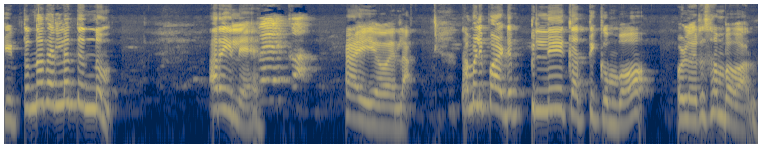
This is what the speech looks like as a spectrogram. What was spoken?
കിട്ടുന്നതെല്ലാം തിന്നും. അറിയില്ലേ? അയ്യോ അല്ല. നമ്മളിപ്പോൾ അടുപ്പിൽ കത്തിക്കുമ്പോൾ ഉള്ളൊരു സംഭവമാണ്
